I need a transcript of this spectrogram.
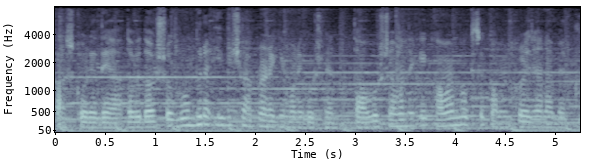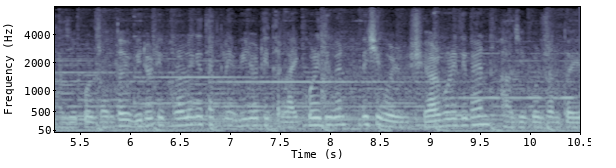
ফাঁস করে দেয়া। তবে দর্শক বন্ধুরা এই বিষয়ে আপনারা কি মনে করছেন? তা অবশ্যই আমাদেরকে কমেন্ট বক্সে কমেন্ট করে জানাবেন। আজ এই পর্যন্ত। এই ভিডিওটি ভালো লেগে থাকলে ভিডিওটিতে লাইক করে দিবেন, বেশি করে শেয়ার করে দিবেন। আজ এই পর্যন্তই।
